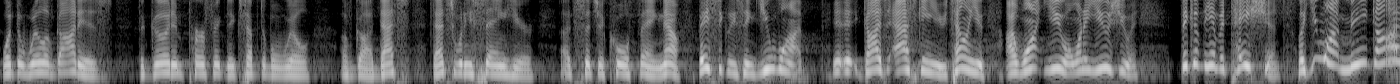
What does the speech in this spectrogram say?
what the will of God is, the good and perfect and acceptable will of God. That's that's what he's saying here. That's such a cool thing. Now, basically saying you want God's asking you, telling you, I want you, I want to use you. Think of the invitation. Like, you want me, God?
